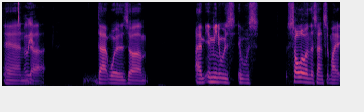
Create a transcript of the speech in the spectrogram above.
and oh, yeah. uh, that was, um, I, I, mean, it was it was solo in the sense that my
